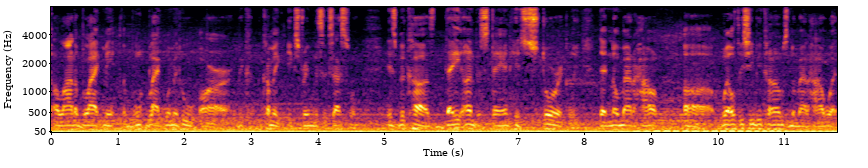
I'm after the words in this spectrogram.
a lot of black men, black women who are becoming extremely successful is because they understand historically that no matter how uh, wealthy she becomes, no matter how what,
